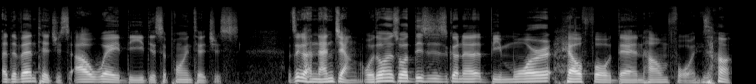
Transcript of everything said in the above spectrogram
advantages outweigh the disadvantages。这个很难讲，我都会说 this is gonna be more helpful than harmful，你知道？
